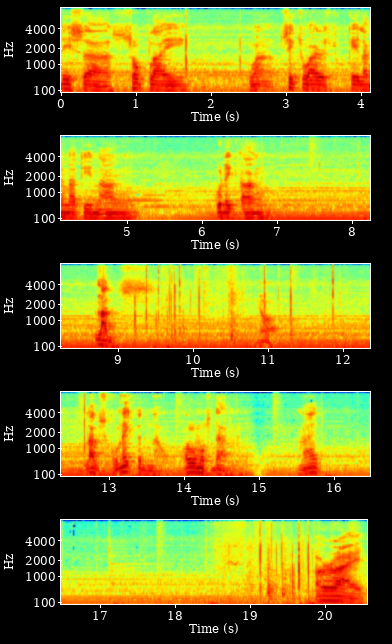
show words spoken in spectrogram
this uh, supply one, six wires kailangan natin ang connect ang lugs. Yo. Lugs connected now. Almost done. Right? Alright.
